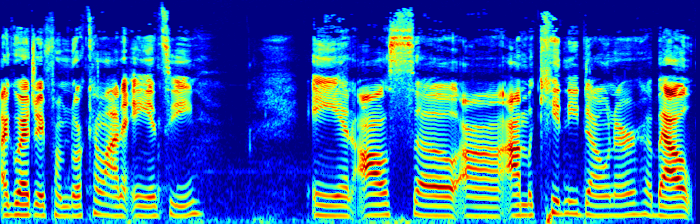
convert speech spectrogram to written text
I graduated from North Carolina A&T, and also uh, I'm a kidney donor. About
